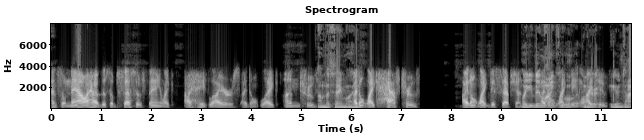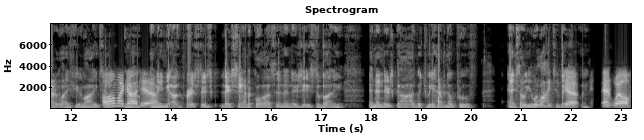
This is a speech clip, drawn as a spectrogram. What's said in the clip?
And so now I have this obsessive thing like, I hate liars. I don't like untruth. I'm the same way. I don't like half truth. I don't like deception. Well, you've been I lied don't like to being lied your, to. your entire life. You're lied to. Oh, my God, know. yeah. I mean, uh, first there's there's Santa Claus, and then there's Easter Bunny, and then there's God, which we have no proof. And so you were lied to, Yeah. basically. And well,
